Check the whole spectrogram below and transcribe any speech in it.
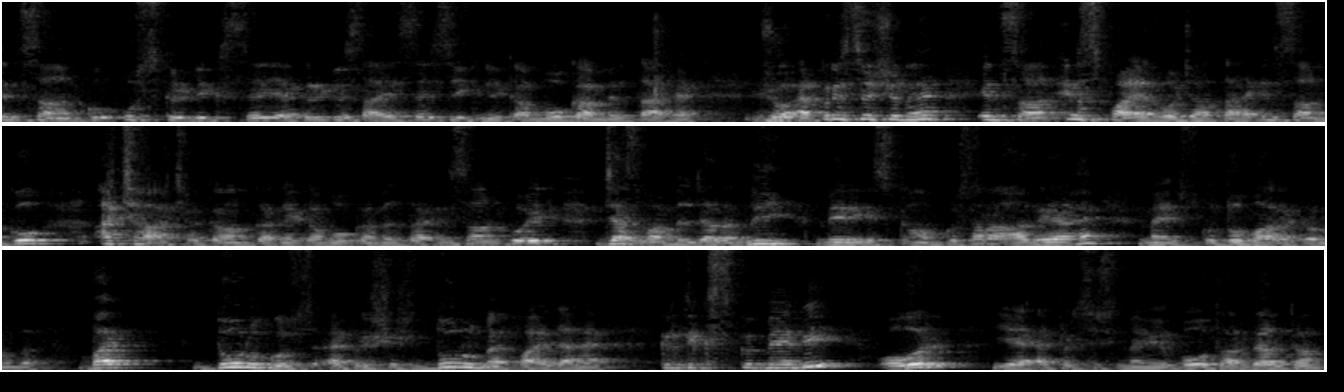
इंसान को उस क्रिटिक्स से या क्रिटिसाइज से सीखने का मौका मिलता है। जो अप्रिसिएशन है इंसान इंस्पायर हो जाता है। इंसान को अच्छा अच्छा काम करने का मौका मिलता है। इंसान को एक जज्बा मिल जाता है नहीं मेरे इस काम को सराहा गया है मैं इसको दोबारा करूँगा। बट दोनों को अप्रिसिएशन दोनों में फ़ायदा है। क्रिटिक्स में भी और ये अप्रिसिएशन में भी बोथ आर वेलकम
